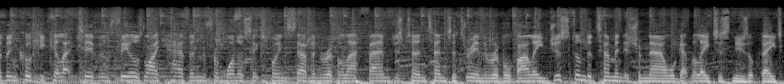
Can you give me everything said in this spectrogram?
Urban Cookie Collective and Feels Like Heaven from 106.7 Ribble FM. Just turned 10 to 3 in the Ribble Valley. Just under 10 minutes from now, we'll get the latest news update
